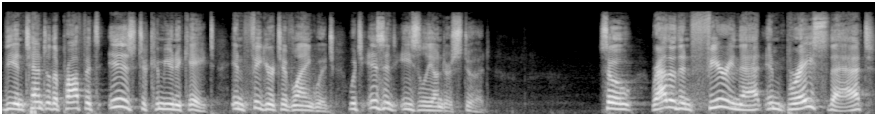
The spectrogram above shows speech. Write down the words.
the intent of the prophets is to communicate in figurative language, which isn't easily understood. So rather than fearing that, embrace that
